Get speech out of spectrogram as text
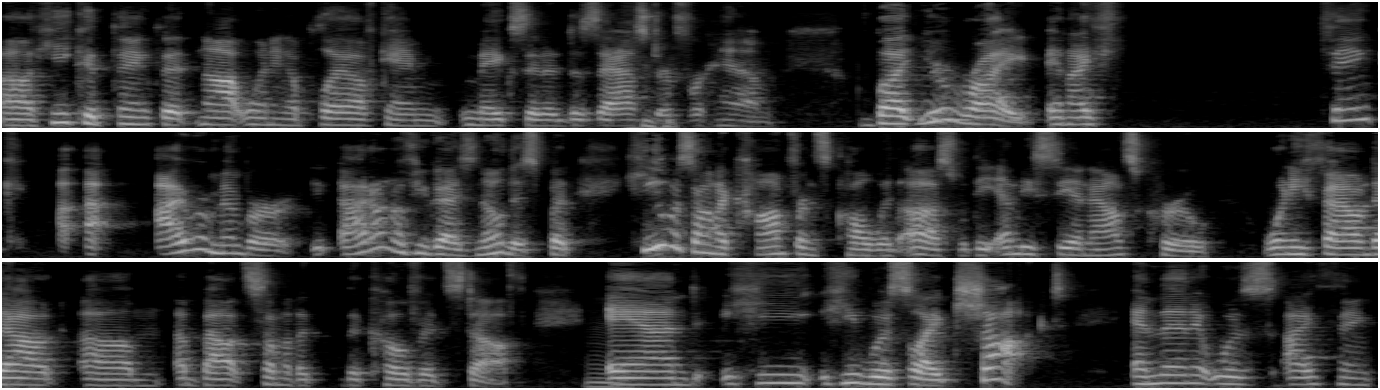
Uh, he could think that not winning a playoff game makes it a disaster for him. But you're right, and I think I, I remember. I don't know if you guys know this, but he was on a conference call with us with the NBC announce crew when he found out um, about some of the, the COVID stuff. Mm. And he he was like shocked. And then it was, I think,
